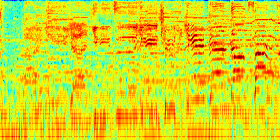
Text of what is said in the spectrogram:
读来依然一字一句一遍都灿烂。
